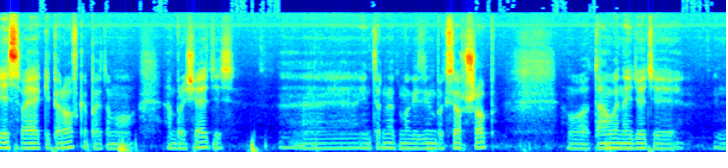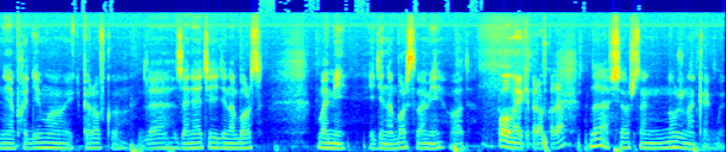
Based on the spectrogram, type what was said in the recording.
есть своя экипировка, поэтому обращайтесь. Э, интернет-магазин Boxer Shop. Вот, там вы найдете необходимую экипировку для занятий единоборств вами. Единоборств вами, вот. Полную экипировку, да? Да, все, что нужно, как бы.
